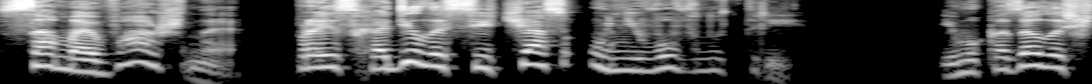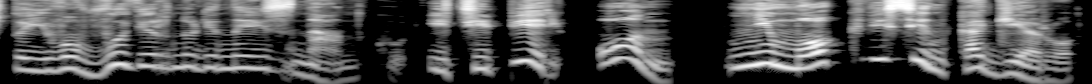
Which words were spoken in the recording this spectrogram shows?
Самое важное происходило сейчас у него внутри. Ему казалось, что его вывернули наизнанку, и теперь он не мог висин Кагеру,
